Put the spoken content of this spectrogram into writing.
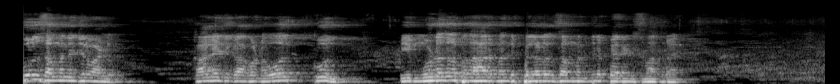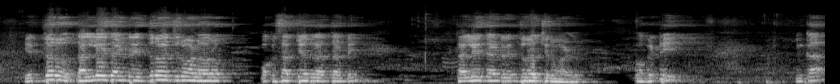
స్కూల్ సంబంధించిన వాళ్ళు. కాలేజీ కాకుండా ఓ స్కూల్. ఈ మూడు వందల పదహారు మంది పిల్లలకు సంబంధించిన పేరెంట్స్ మాత్రమే. ఇద్దరు తల్లి తండ్రి ఇద్దరు వచ్చిన వాళ్ళు ఎవరు? ఒకసారి చేతులు ఎత్తండి. తల్లి తండ్రి ఇద్దరు వచ్చిన వాళ్ళు. ఒకటి. ఇంకా?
